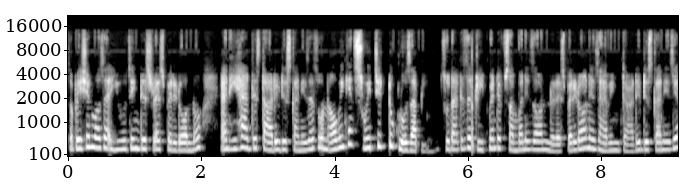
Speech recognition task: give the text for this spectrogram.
so patient was uh, using this risperidone and he had this tardive dyskinesia. So now we can switch it to clozapine. So that is the treatment if someone is on risperidone is having tardive dyskinesia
